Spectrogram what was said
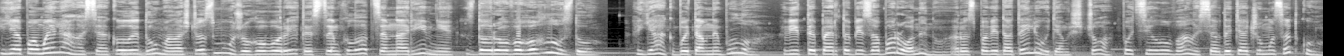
Я помилялася, коли думала, що зможу говорити з цим хлопцем на рівні здорового глузду. Як би там не було, відтепер тобі заборонено розповідати людям, що поцілувалися в дитячому садку.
